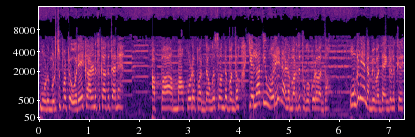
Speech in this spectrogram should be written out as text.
மூணு முடிச்சு போட்டு ஒரே காரணத்துக்காக தானே? அப்பா அம்மா கூட பிறந்தவங்க சொந்த பந்தம் எல்லாத்தையும் ஒரே நாள்ல மறந்துட்டு உங்க கூட வந்தோம். உங்களையே நம்பி வந்த எங்களுக்கு.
